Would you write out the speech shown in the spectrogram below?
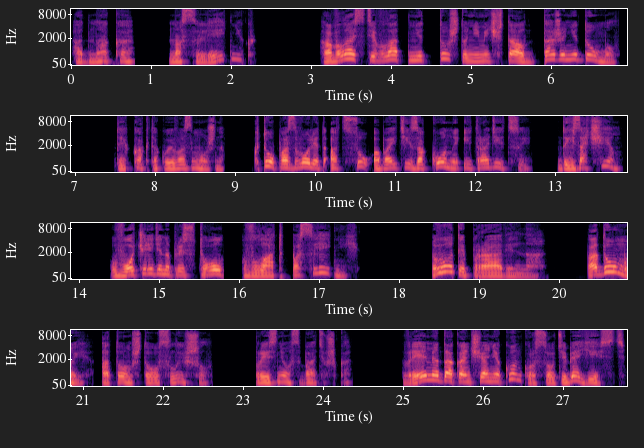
Однако наследник? О власти Влад не то что не мечтал, даже не думал. Да и как такое возможно? Кто позволит отцу обойти законы и традиции? Да и зачем? В очереди на престол Влад последний. Вот и правильно. Подумай о том, что услышал, — произнес батюшка. Время до окончания конкурса у тебя есть.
